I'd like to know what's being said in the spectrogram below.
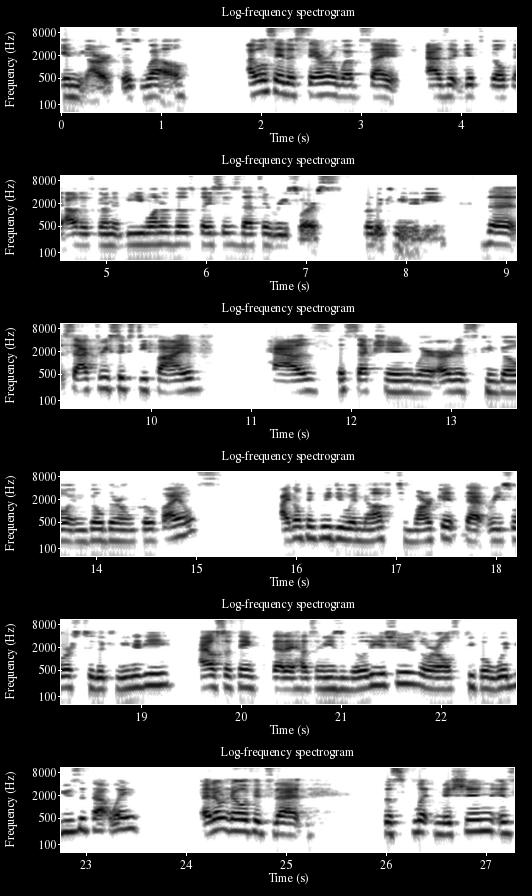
in the arts as well. I will say the SARA website, as it gets built out, is going to be one of those places that's a resource for the community. The SAC 365 has a section where artists can go and build their own profiles. I don't think we do enough to market that resource to the community. I also think that it has some usability issues, or else people would use it that way. I don't know if it's that the split mission is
